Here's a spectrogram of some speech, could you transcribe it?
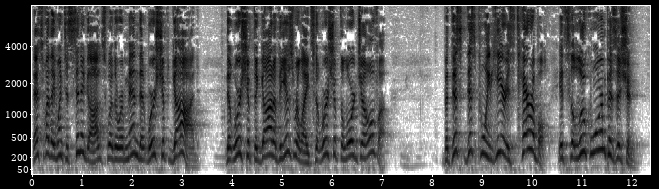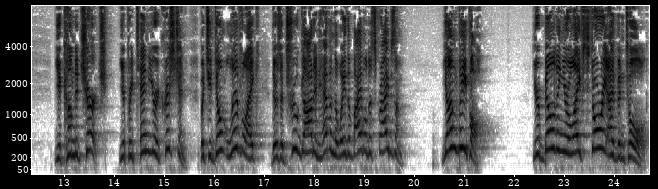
That's why they went to synagogues where there were men that worshiped God, that worshiped the God of the Israelites, that worshiped the Lord Jehovah. But this, this point here is terrible. It's the lukewarm position. You come to church. You pretend you're a Christian, but you don't live like there's a true God in heaven the way the Bible describes him. Young people, you're building your life story, I've been told,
